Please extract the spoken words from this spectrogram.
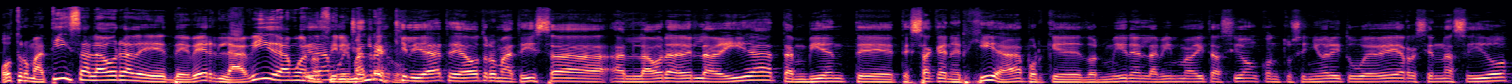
otro matiz a la hora de, ver la vida. Bueno, te da mucha tranquilidad, te da otro matiz a, la hora de ver la vida. También te, saca energía, ¿eh? porque dormir en la misma habitación con tu señora y tu bebé recién nacido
